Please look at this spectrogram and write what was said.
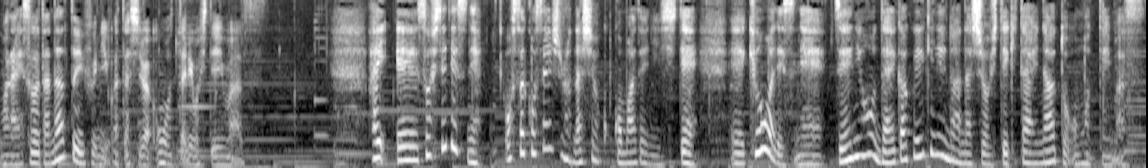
もらえそうだなというふうに私は思ったりもしています。はい、えー、そしてですね大迫選手の話はここまでにして、えー、今日はですね全日本大学駅伝の話をしていきたいなと思っています。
